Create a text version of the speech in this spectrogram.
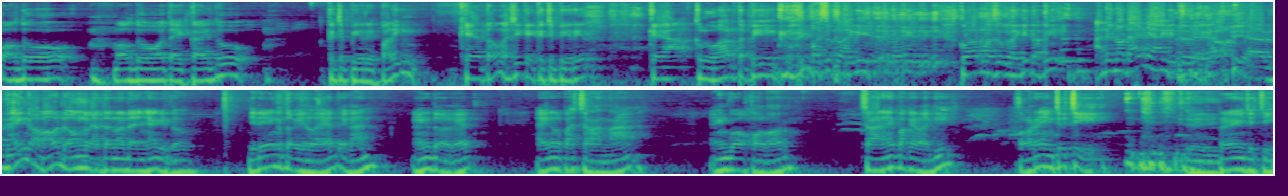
Waktu waktu TK itu kecepirit. Paling kayak tau gak sih kayak kecepirit? Kayak keluar tapi masuk lagi. Keluar masuk lagi tapi ada nodanya gitu. Ya kan Oh, iya. Aing nggak mau dong kelihatan nodanya gitu. Jadi Aing ke toilet ya kan? Aing ke toilet. Aing lepas celana. Aing bawa kolor. Celananya pakai lagi kolornya yang cuci. Kolornya yang cuci.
